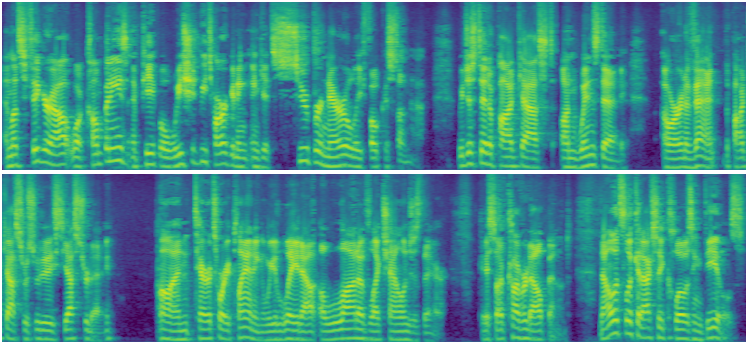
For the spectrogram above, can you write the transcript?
and let's figure out what companies and people we should be targeting and get super narrowly focused on that. We just did a podcast on Wednesday or an event. The podcast was released yesterday on territory planning and we laid out a lot of like challenges there. Okay. So I've covered outbound. Now let's look at actually closing deals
